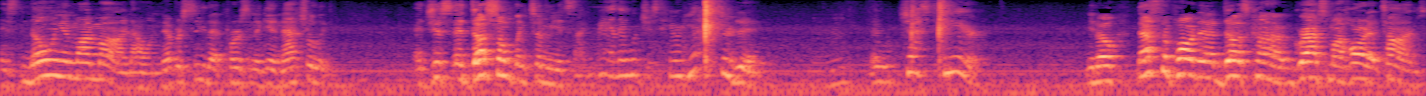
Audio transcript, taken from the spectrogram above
It's knowing in my mind I will never see that person again naturally. It just it does something to me. It's like, man, they were just here yesterday. Mm-hmm. They were just here. You know, that's the part that does kind of grasp my heart at times.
